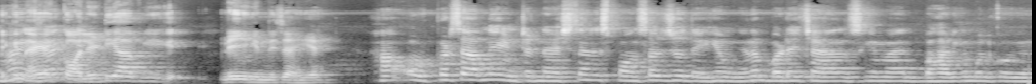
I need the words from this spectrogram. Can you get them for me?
لیکن ہاں، اگر کوالٹی آپ کی نہیں چاہیے۔ ہاں اوپر سے آپ نے انٹرنیشنل اسپانسر جو دیکھے ہوں گے نا بڑے چینلس کے میں باہر کے ملکوں کے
